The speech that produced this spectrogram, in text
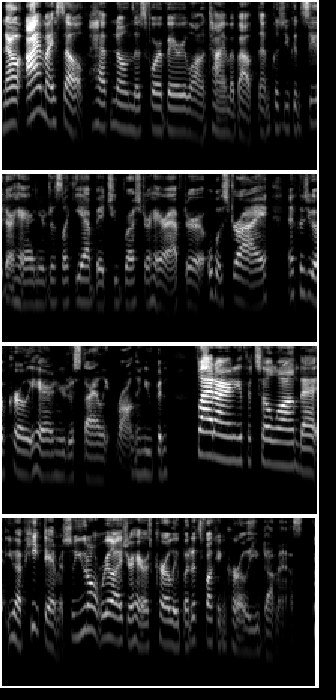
Now, I myself have known this for a very long time about them because you can see their hair and you're just like, yeah, bitch, you brushed your hair after it was dry. And because you have curly hair and you're just styling it wrong. And you've been flat ironing it for so long that you have heat damage. So you don't realize your hair is curly, but it's fucking curly, you dumbass.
